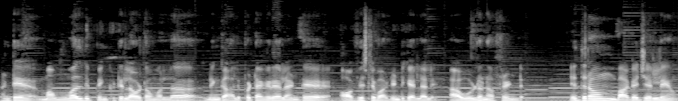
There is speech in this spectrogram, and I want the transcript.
అంటే మా అమ్మ వాళ్ళది పెంకుటిల్లు అవటం వల్ల నేను గాలిపట ఎగరేయాలంటే ఆబ్వియస్లీ వాటింటికి వెళ్ళాలి. ఆ ఊళ్ళో నా ఫ్రెండ్ ఇద్దరం బాగా జల్లాం.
